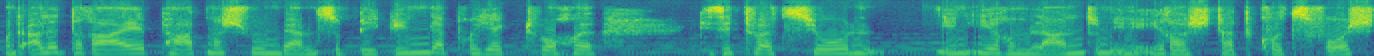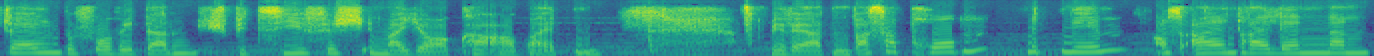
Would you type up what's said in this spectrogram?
Und alle drei Partnerschulen werden zu Beginn der Projektwoche die Situation in ihrem Land und in ihrer Stadt kurz vorstellen, bevor wir dann spezifisch in Mallorca arbeiten. Wir werden Wasserproben mitnehmen aus allen drei Ländern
